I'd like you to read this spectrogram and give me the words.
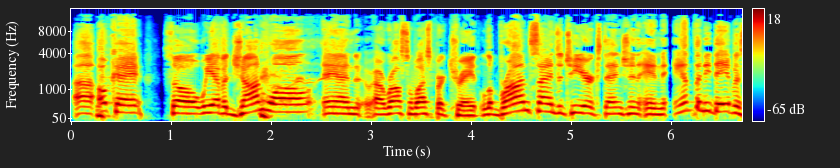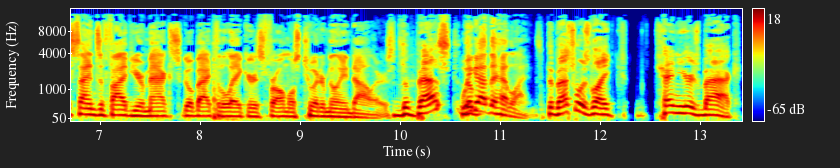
Uh, okay, so we have a John Wall and Russell Westbrook trade. LeBron signs a two year extension, and Anthony Davis signs a five year max to go back to the Lakers for almost two hundred million dollars. The best We the- got the headlines. The best was like 10 years back.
